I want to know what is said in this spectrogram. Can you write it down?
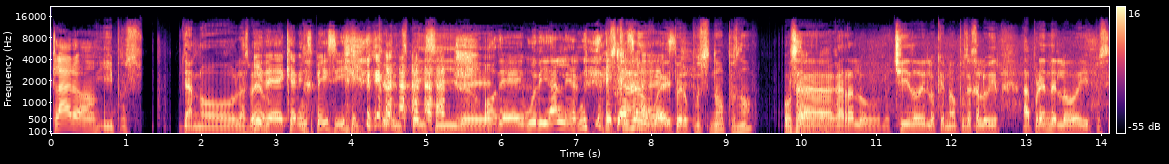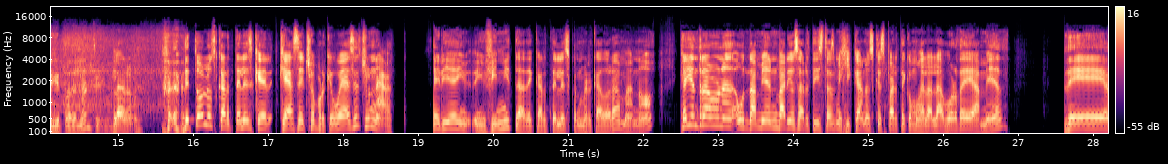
Claro. y pues ya no las Y veo. de Kevin Spacey. Kevin Spacey, de... o de Woody Allen. Pues claro, güey, pero pues no, pues no. O sea, agarra lo, lo chido y lo que no, pues déjalo ir, apréndelo y pues sigue para adelante, güey. Claro. De todos los carteles que, que has hecho, porque, güey, has hecho una serie in- infinita de carteles con Mercadorama, ¿no? Que ahí entraron una- un- también varios artistas mexicanos, que es parte como de la labor de Ahmed, de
